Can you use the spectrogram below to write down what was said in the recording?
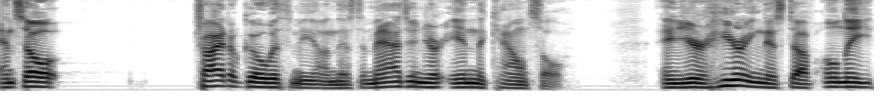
And so try to go with me on this. Imagine you're in the council and you're hearing this stuff, only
